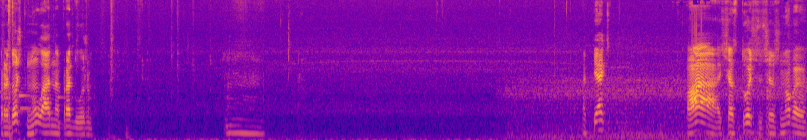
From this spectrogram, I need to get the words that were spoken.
продолжить. Ну ладно, продолжим. Опять? А, сейчас точно, сейчас новое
